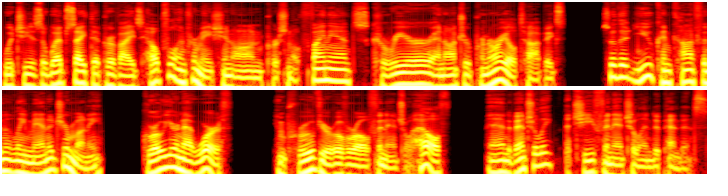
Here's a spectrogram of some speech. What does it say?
which is a website that provides helpful information on personal finance, career, and entrepreneurial topics so that you can confidently manage your money, grow your net worth, improve your overall financial health, and eventually achieve financial independence.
